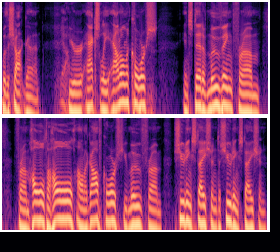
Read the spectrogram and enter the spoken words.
with a shotgun. Yeah. You're actually out on a course instead of moving from from hole to hole on a golf course. You move from shooting station to shooting station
